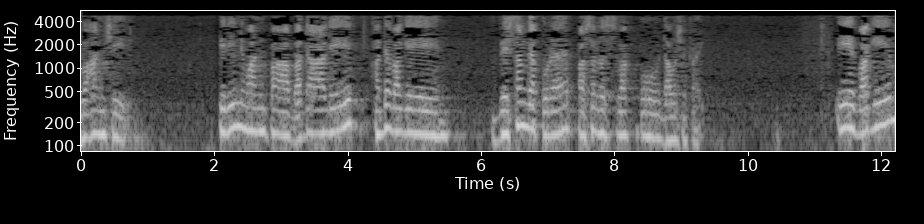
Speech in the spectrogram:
වහන්සේ. පිරිනිවන් පා බදාලේ අද වගේ වෙසංගපුර පසළොස්වක් පොහෝ දවසකයි. ඒ වගේම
